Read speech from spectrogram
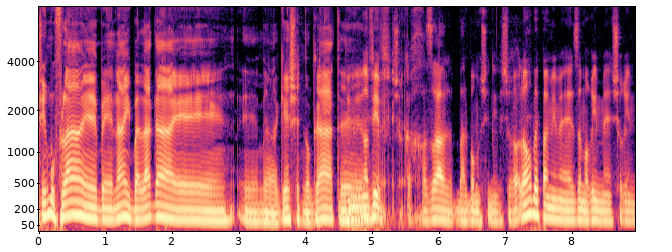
שיר מופלא אה, בעיניי, בלדה אה, אה, מרגשת, נוגעת. אביב, שככה חזרה באלבום השני לשיר. לא הרבה פעמים זמרים שרים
